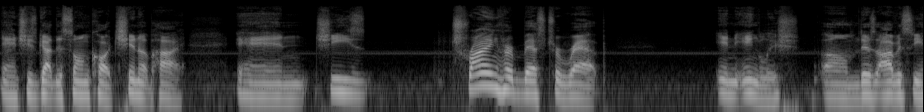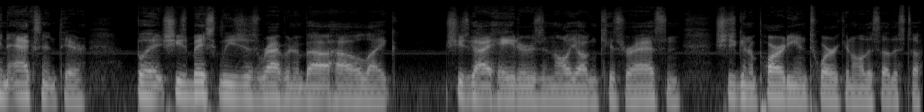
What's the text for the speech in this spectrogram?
And she's got this song called Chin Up High. And she's trying her best to rap in English um, there's obviously an accent there, but she's basically just rapping about how like she's got haters and all y'all can kiss her ass and she's gonna party and twerk and all this other stuff.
